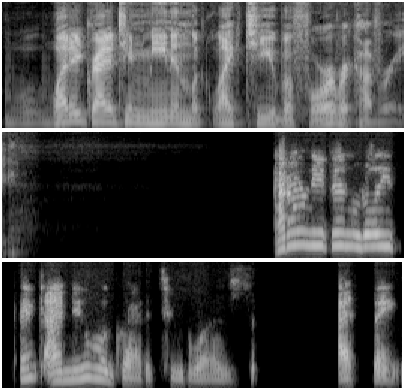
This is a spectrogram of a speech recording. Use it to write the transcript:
what did gratitude mean and look like to you before recovery? I don't even really think I knew what gratitude was. I think.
